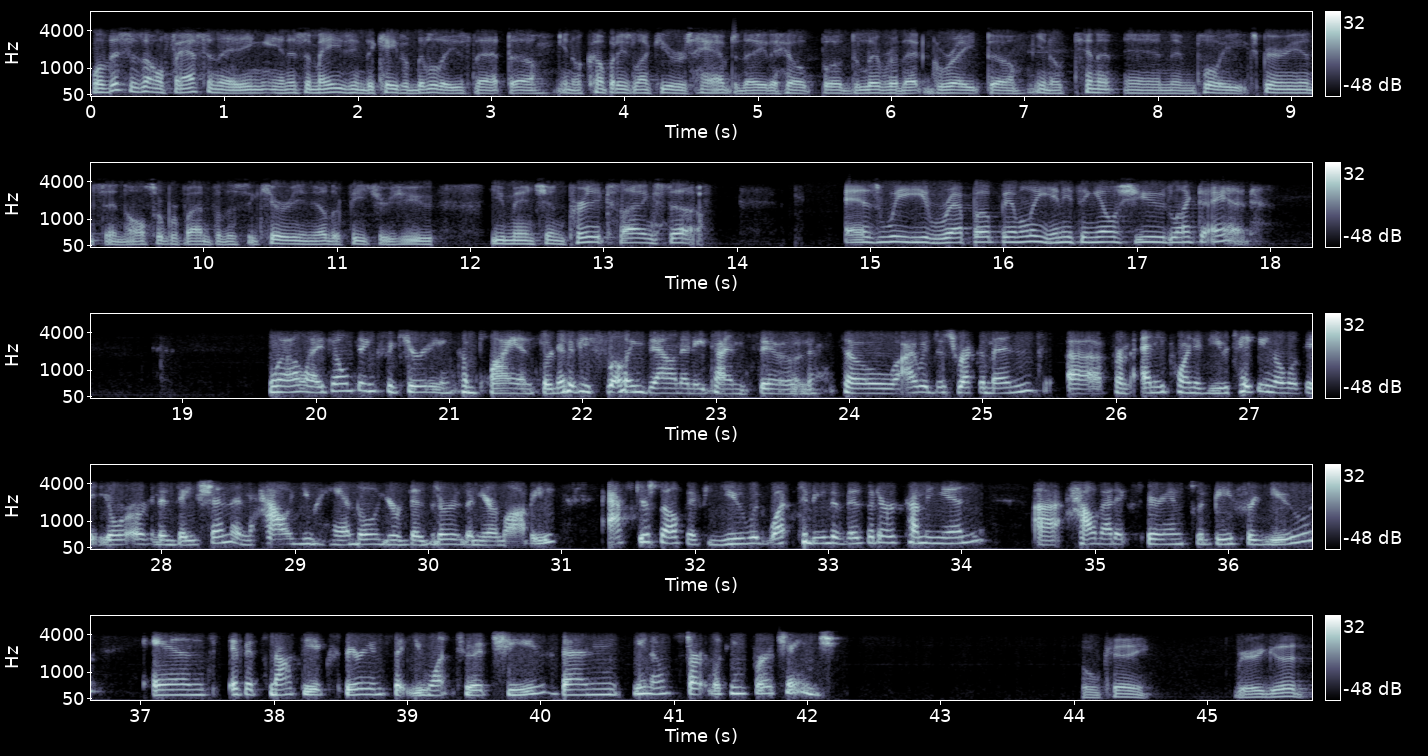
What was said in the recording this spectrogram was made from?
Well, this is all fascinating, and it's amazing the capabilities that uh, you know companies like yours have today to help uh, deliver that great uh, you know tenant and employee experience, and also provide for the security and the other features you you mentioned. Pretty exciting stuff. As we wrap up, Emily, anything else you'd like to add? Well, I don't think security and compliance are going to be slowing down anytime soon. So I would just recommend, uh, from any point of view, taking a look at your organization and how you handle your visitors in your lobby. Ask yourself if you would want to be the visitor coming in, uh, how that experience would be for you. And if it's not the experience that you want to achieve, then, you know, start looking for a change. Okay, very good.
